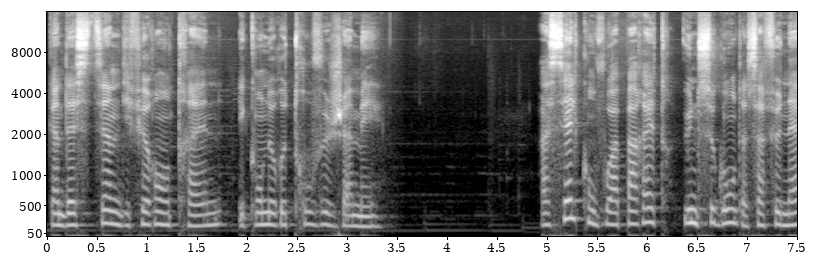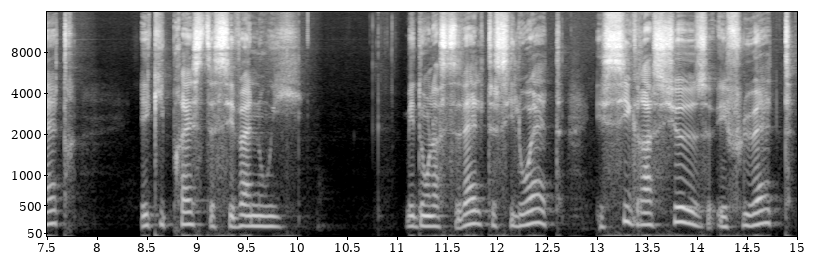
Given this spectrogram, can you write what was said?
qu'un destin différent entraîne et qu'on ne retrouve jamais. À celle qu'on voit apparaître une seconde à sa fenêtre et qui preste s'évanouit, mais dont la svelte silhouette est si gracieuse et fluette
